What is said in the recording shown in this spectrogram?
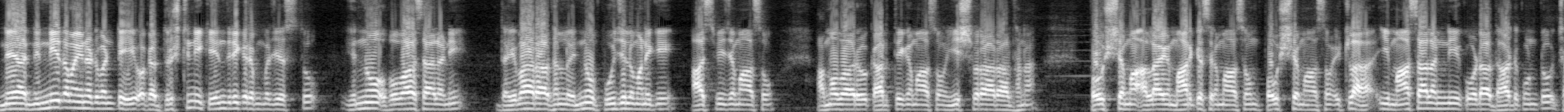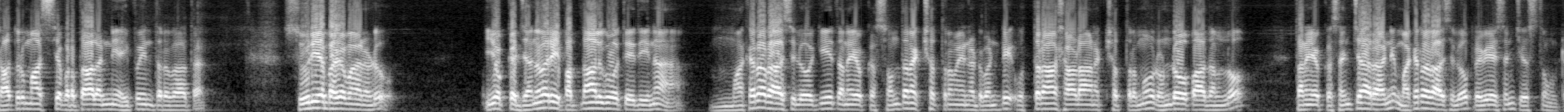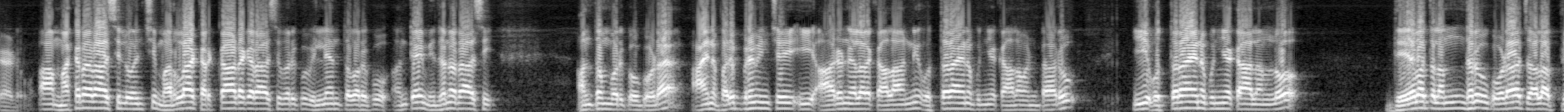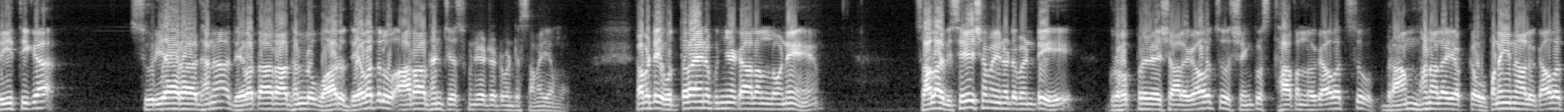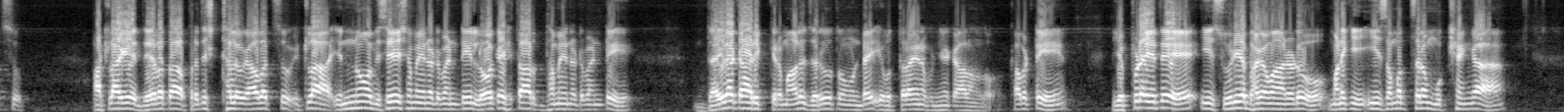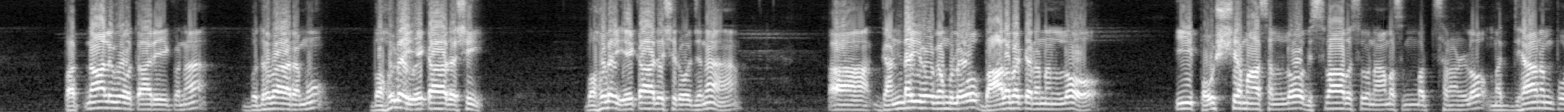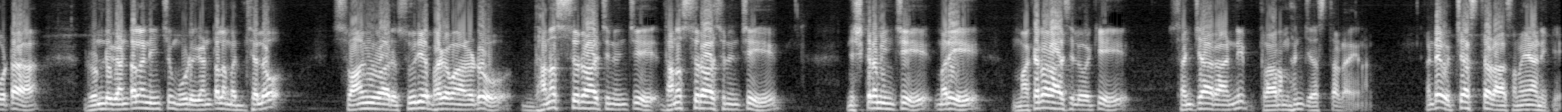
నిర్ణీతమైనటువంటి ఒక దృష్టిని కేంద్రీకరింపజేస్తూ ఎన్నో ఉపవాసాలని దైవారాధనలు ఎన్నో పూజలు మనకి ఆశ్వీజ మాసం అమ్మవారు కార్తీక మాసం ఈశ్వరారాధన పౌష్యమ అలాగే మార్గశిర మాసం పౌష్య మాసం ఇట్లా ఈ మాసాలన్నీ కూడా దాటుకుంటూ చాతుర్మాస్య వ్రతాలన్నీ అయిపోయిన తర్వాత సూర్య భగవానుడు ఈ యొక్క జనవరి పద్నాలుగో తేదీన మకర రాశిలోకి తన యొక్క సొంత నక్షత్రమైనటువంటి ఉత్తరాషాఢ నక్షత్రము రెండవ పాదంలో తన యొక్క సంచారాన్ని మకర రాశిలో ప్రవేశం చేస్తూ ఉంటాడు. ఆ మకర రాశిలోంచి మరలా కర్కాటక రాశి వరకు వెళ్ళేంత వరకు అంటే మిథున రాశి అంతం వరకు కూడా ఆయన పరిభ్రమించే ఈ ఆరు నెలల కాలాన్ని ఉత్తరాయణ పుణ్యకాలం అంటారు. ఈ ఉత్తరాయణ పుణ్యకాలంలో దేవతలందరూ కూడా చాలా ప్రీతిగా సూర్యారాధన దేవతారాధనలు వారు దేవతలు ఆరాధన చేసుకునేటటువంటి సమయము. కాబట్టి ఉత్తరాయణ పుణ్యకాలంలోనే చాలా విశేషమైనటువంటి గృహప్రవేశాలు కావచ్చు శంకుస్థాపనలు కావచ్చు బ్రాహ్మణుల యొక్క ఉపనయనాలు కావచ్చు అట్లాగే దేవతా ప్రతిష్టలు కావచ్చు ఇట్లా ఎన్నో విశేషమైనటువంటి లోకహితార్థమైనటువంటి దైవ కార్యక్రమాలు జరుగుతూ ఉంటాయి ఈ ఉత్తరాయణ పుణ్యకాలంలో. కాబట్టి ఎప్పుడైతే ఈ సూర్య భగవానుడు మనకి ఈ సంవత్సరం ముఖ్యంగా పద్నాలుగో తారీఖున బుధవారము బహుళ ఏకాదశి బహుళ ఏకాదశి రోజున గండయోగములో బాలవకరణంలో ఈ పౌష్యమాసంలో విశ్వావసు నామ సంవత్సరంలో మధ్యాహ్నం పూట రెండు గంటల నుంచి మూడు గంటల మధ్యలో స్వామివారు సూర్య భగవానుడు ధనస్సు రాశి నుంచి ధనస్సు రాశి నుంచి నిష్క్రమించి మరి మకర రాశిలోకి సంచారాన్ని ప్రారంభం చేస్తాడు ఆయన అంటే వచ్చేస్తాడు ఆ సమయానికి.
